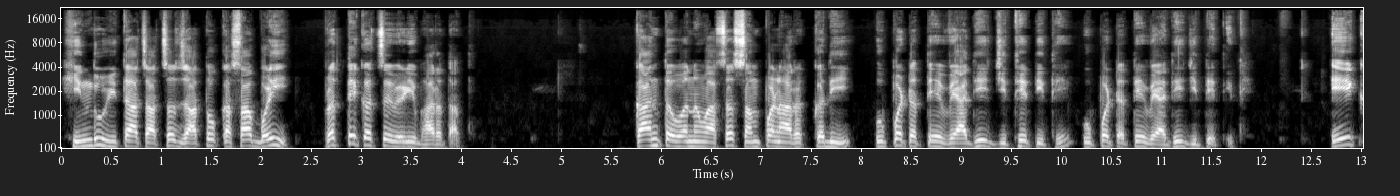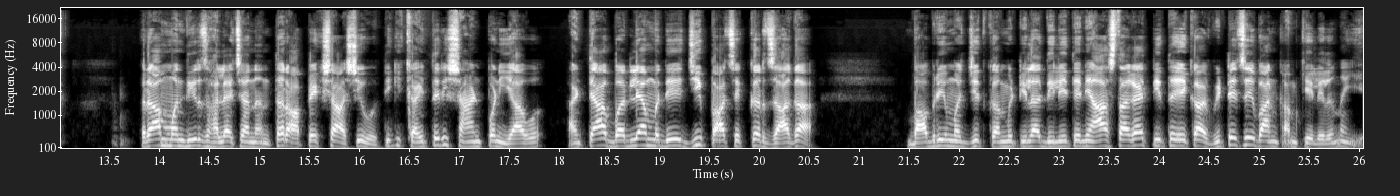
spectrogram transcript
हिंदू हिताचाच जातो कसा बळी प्रत्येकच वेळी भारतात. कांत वनवास संपणार कधी? उपटते व्याधी जिथे तिथे उपटते व्याधी जिथे तिथे. एक राम मंदिर झाल्याच्यानंतर अपेक्षा अशी होती की काहीतरी शहाणपण यावं. आणि त्या बदल्यामध्ये जी पाच एकर जागा बाबरी मस्जिद कमिटीला दिली त्यांनी आज तागायत तिथं एका विटेचे बांधकाम केलेलं नाहीये.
